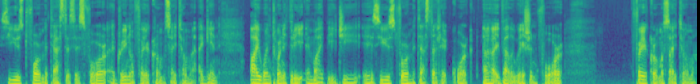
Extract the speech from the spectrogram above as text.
is used for metastasis for adrenal pheochromocytoma. Again, I-123 MIBG is used for metastatic work uh, evaluation for pheochromocytoma.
